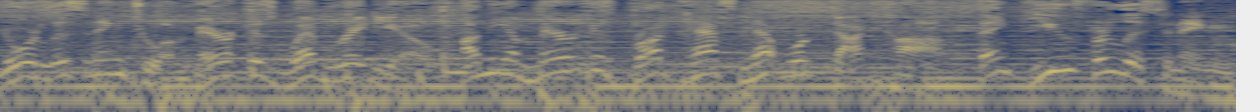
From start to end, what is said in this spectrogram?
You're listening to America's Web Radio on the AmericasBroadcastNetwork.com. Thank you for listening.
